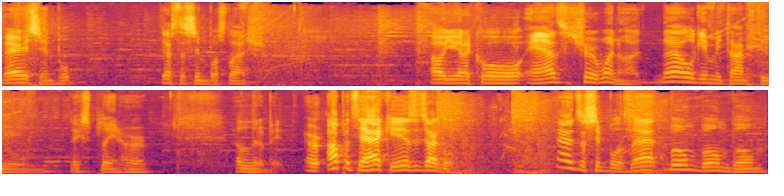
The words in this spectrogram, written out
Very simple. Just a simple slash. Oh, you're gonna call ads? Sure, why not? That'll give me time to explain her a little bit. Her up attack is a juggle. That's as simple as that. Boom, boom, boom.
